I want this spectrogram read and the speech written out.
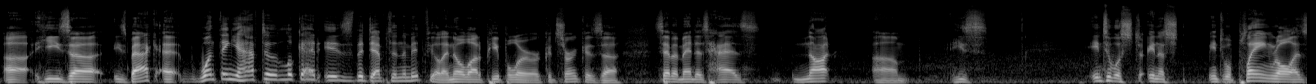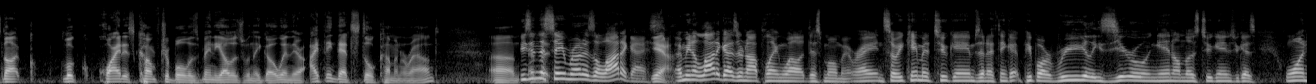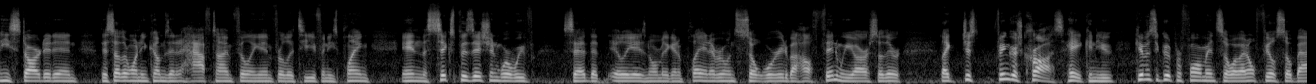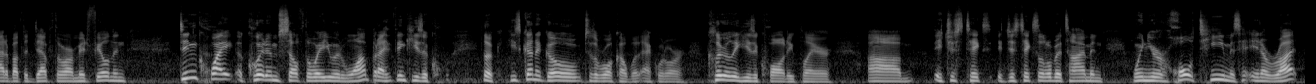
Uh, he's uh, he's back. Uh, one thing you have to look at is the depth in the midfield. I know a lot of people are concerned because uh, Seba Mendez has not. Um, he's into a in a into a playing role has not looked quite as comfortable as many others when they go in there. I think that's still coming around. Um, He's in the same rut as a lot of guys. Yeah. I mean, a lot of guys are not playing well at this moment, right? And so he came into two games, and I think people are really zeroing in on those two games because one, he started in, this other one, he comes in at halftime filling in for Latif, and he's playing in the sixth position where we've said that Ilie is normally going to play, and everyone's so worried about how thin we are. So they're like, just fingers crossed. Hey, can you give us a good performance so I don't feel so bad about the depth of our midfield? And didn't quite acquit himself the way you would want, but I think he's a look. He's going to go to the World Cup with Ecuador. Clearly, he's a quality player. Um, it just takes it just takes a little bit of time, and when your whole team is in a rut,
